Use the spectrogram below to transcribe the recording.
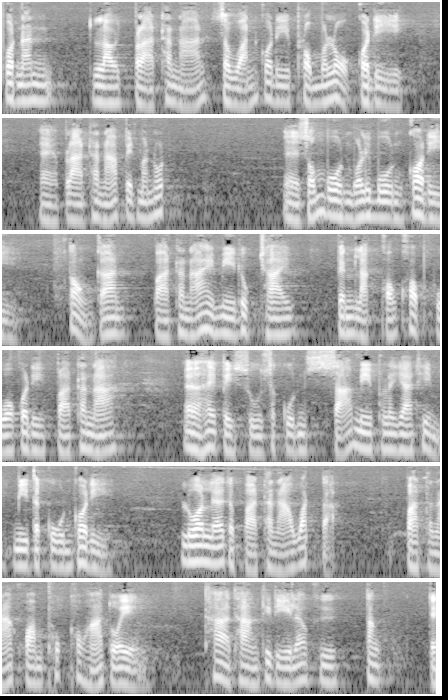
เพราะนั้นเราปรารถนาสวรรค์ก็ดี พรหมโลกก็ดีปรารถนาเป็นมนุษย์สมบูรณ์บริบูรณ์ก็ดี ต้องการปรารถนาให้มีลูกชายเป็นหลักของครอบครัวก็ดี ปรารถนาให้ไปสู่สกุลสามีภรรยาที่มีตระกูลก็ดีล้วนแล้วจะปรารถนาวัตตะ ปรารถนาความทุกข์เข้าหาตัวเอง ท่าทางที่ดีแล้วคือตั้งแต่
